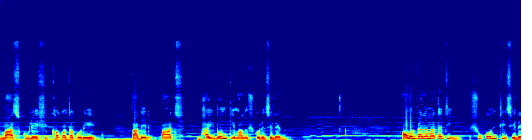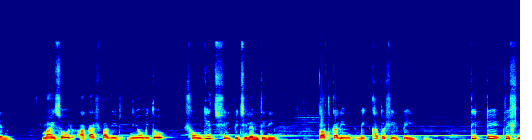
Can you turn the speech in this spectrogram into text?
মা স্কুলে শিক্ষকতা করে তাদের পাঁচ ভাই বোনকে মানুষ করেছিলেন। অমলপ্রাণা মাতাজি সুকণ্ঠী ছিলেন। মাইসোর আকাশবাণীর নিয়মিত সংগীত শিল্পী ছিলেন তিনি। তৎকালীন বিখ্যাত শিল্পী তিট্টে কৃষ্ণ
